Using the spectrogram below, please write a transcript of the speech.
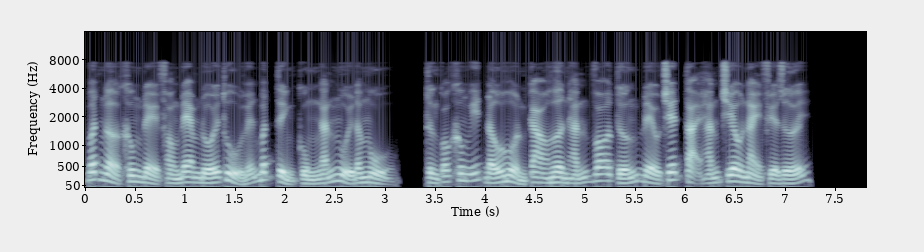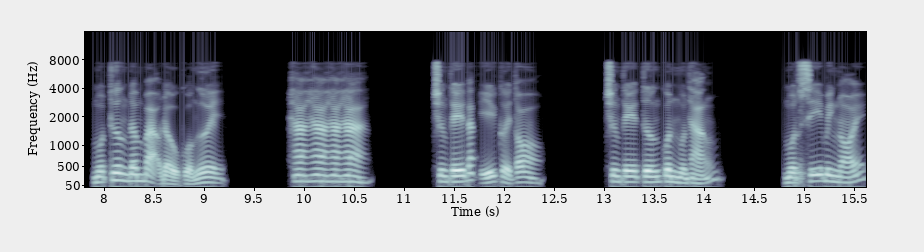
bất ngờ không để phòng đem đối thủ huyễn bất tỉnh cùng ngắn ngủi đâm ngủ, từng có không ít đấu hồn cao hơn hắn võ tướng đều chết tại hắn chiêu này phía dưới. Một thương đâm bạo đầu của ngươi. Ha ha ha ha. Trương Tế đắc ý cười to. Trương Tế tướng quân muốn thắng. Một sĩ binh nói.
